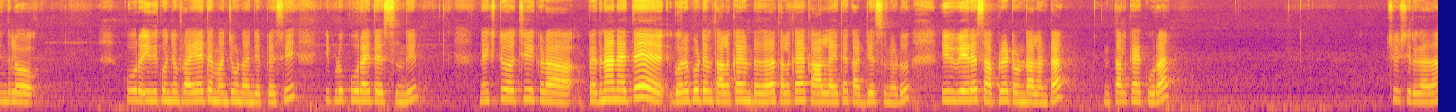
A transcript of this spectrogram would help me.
ఇందులో కూర ఇది కొంచెం ఫ్రై అయితే మంచిగా ఉండదని చెప్పేసి ఇప్పుడు కూర అయితే వేస్తుంది. నెక్స్ట్ వచ్చి ఇక్కడ పెదనాన్న అయితే గొర్రెపొట్టెలు తలకాయ ఉంటుంది కదా తలకాయ కాళ్ళు అయితే కట్ చేస్తున్నాడు. ఇవి వేరే సపరేట్ ఉండాలంట తలకాయ కూర. చూసిరు కదా?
